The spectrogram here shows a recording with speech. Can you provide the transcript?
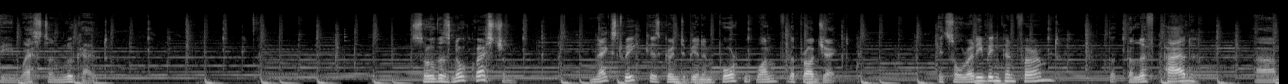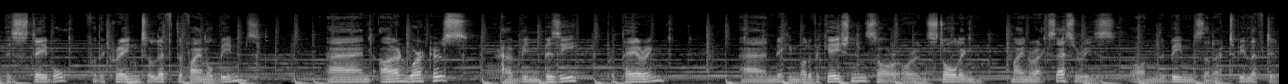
the western lookout. So there's no question, next week is going to be an important one for the project. It's already been confirmed that the lift pad um, is stable for the crane to lift the final beams and ironworkers have been busy preparing and making modifications or, or installing minor accessories on the beams that are to be lifted.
